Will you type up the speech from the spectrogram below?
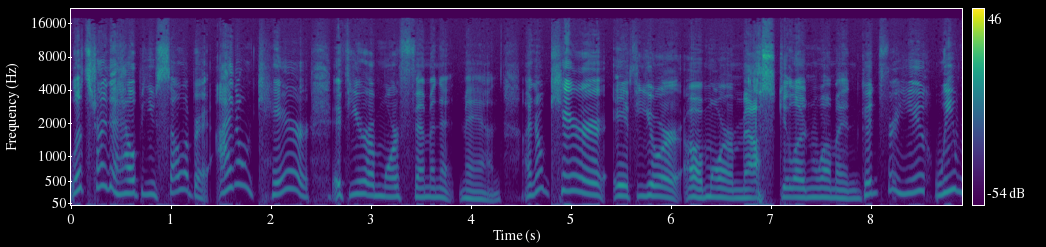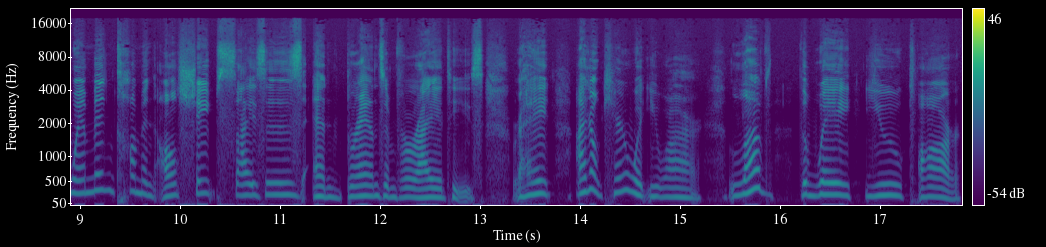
Let's try to help you celebrate. I don't care if you're a more feminine man. I don't care if you're a more masculine woman. Good for you. We women come in all shapes, sizes, and brands and varieties, right? I don't care what you are. Love the way you are.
